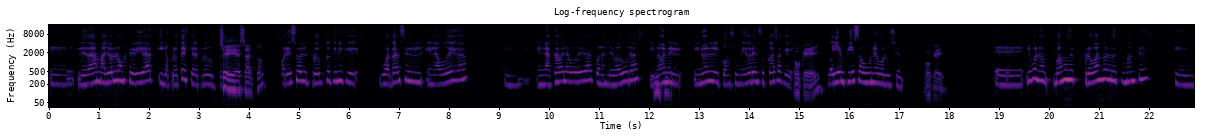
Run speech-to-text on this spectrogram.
eh, le da mayor longevidad y lo protege al producto. Sí, exacto. Por eso el producto tiene que guardarse en, la bodega, eh, en la cava de la bodega con las levaduras y no en el y no en el consumidor en su casa que okay. ahí empieza una evolución. Ok. Eh, y bueno, vamos probando los espumantes eh,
